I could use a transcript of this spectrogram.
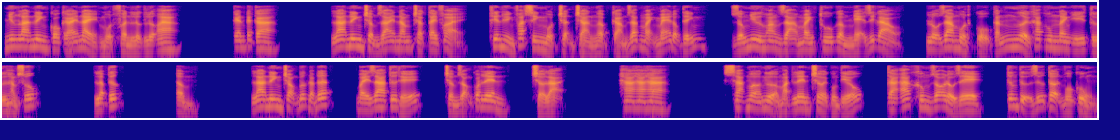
Nhưng lan ninh có cái này một phần lực lượng a. Ken kaka lan ninh chậm rãi nắm chặt tay phải, thiên hình phát sinh một trận tràn ngập cảm giác mạnh mẽ động tĩnh, giống như hoang dã manh thu gầm nhẹ rít gào, lộ ra một cổ cắn người khác hung nhanh ý tứ hàm xúc. Lập tức. Ẩm lan ninh trọng bước đặt đất, bày ra tư thế, trầm giọng quát lên, trở lại. Ha ha ha. Xạ mở ngửa mặt lên trời cùng tiếu tà ác không rõ đầu dê, tương tự dữ tợn vô cùng,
